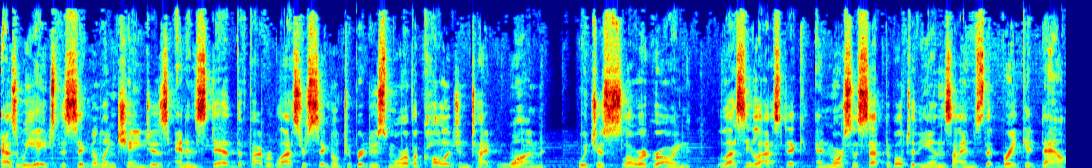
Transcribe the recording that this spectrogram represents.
As we age, the signaling changes, and instead, the fibroblasts are signaled to produce more of a collagen type 1, which is slower growing, less elastic, and more susceptible to the enzymes that break it down.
